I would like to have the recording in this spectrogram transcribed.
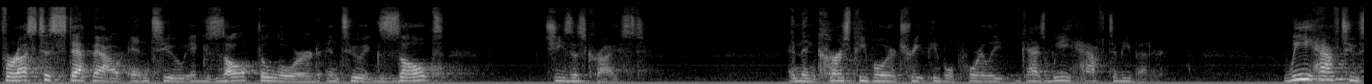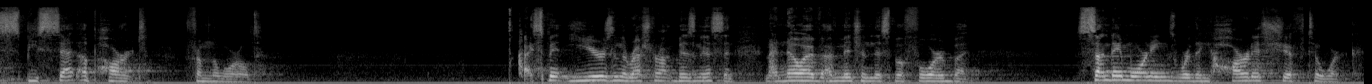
For us to step out and to exalt the Lord and to exalt Jesus Christ and then curse people or treat people poorly, guys, we have to be better. We have to be set apart from the world. I spent years in the restaurant business, and, and I know I've, I've mentioned this before, but Sunday mornings were the hardest shift to work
